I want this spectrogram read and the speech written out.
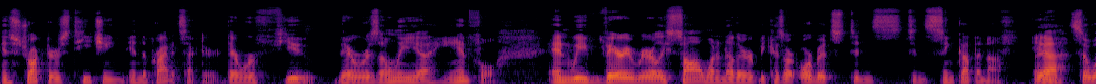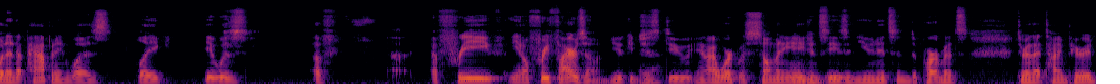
instructors teaching in the private sector. There were few. There was only a handful, and we very rarely saw one another because our orbits didn't didn't sync up enough. And Yeah. So what ended up happening was like it was a a free you know free fire zone. You could just do. And I worked with so many agencies and units and departments during that time period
